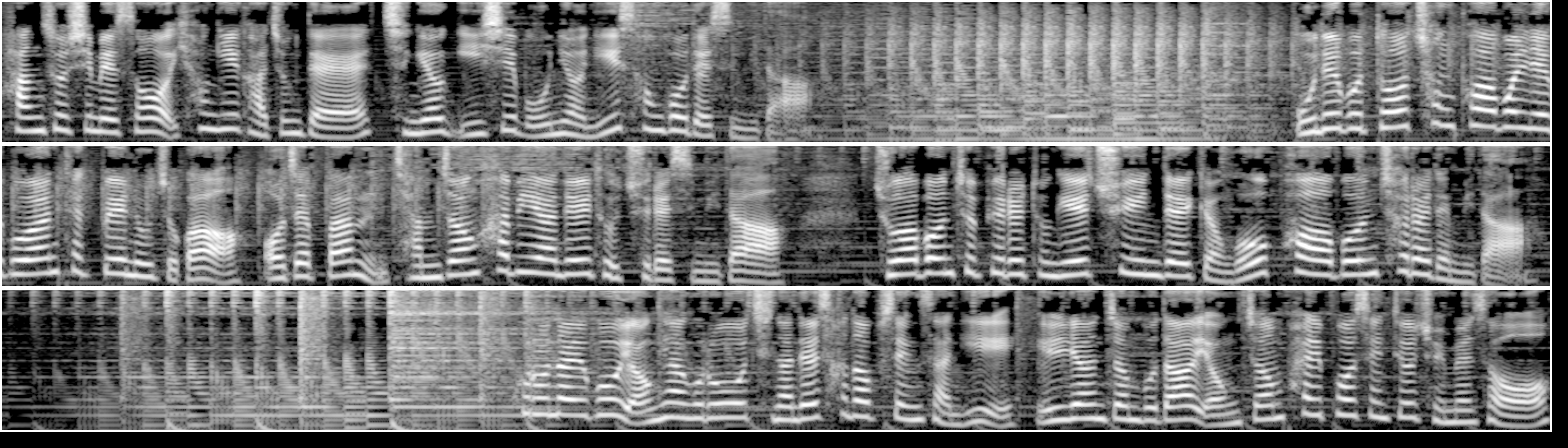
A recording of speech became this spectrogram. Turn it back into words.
항소심에서 형이 가중돼 징역 25년이 선고됐습니다. 오늘부터 총파업을 예고한 택배 노조가 어젯밤 잠정 합의안을 도출했습니다. 조합원 투표를 통해 추인될 경우 파업은 철회됩니다. 코로나19 영향으로 지난해 산업 생산이 1년 전보다 0.8% 줄면서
